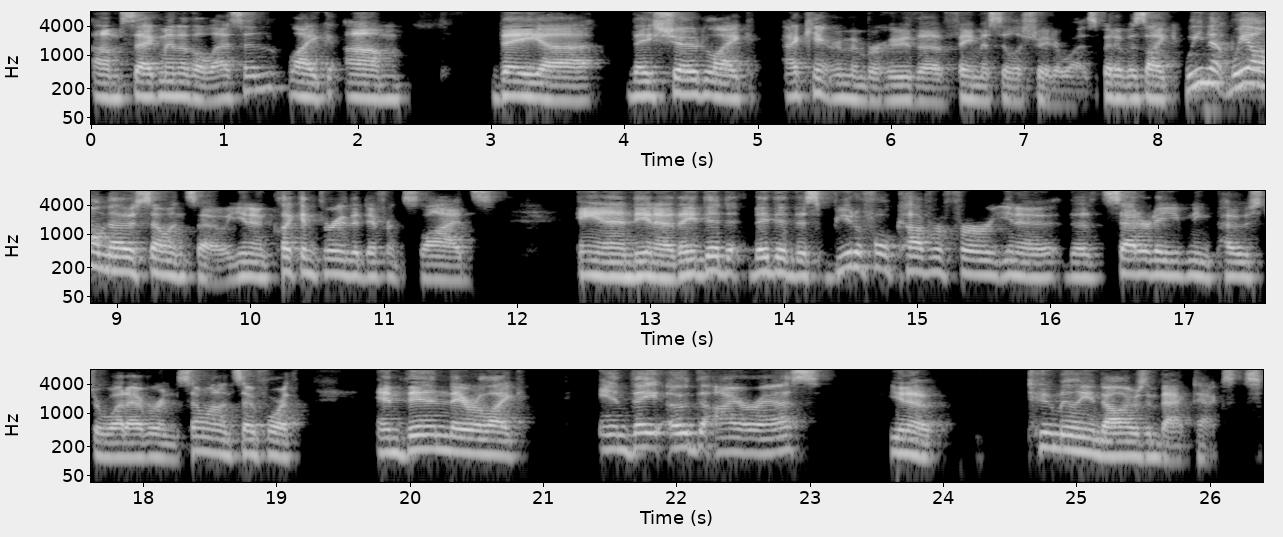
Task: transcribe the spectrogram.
um segment of the lesson. Like um, they uh they showed like I can't remember who the famous illustrator was, but it was like we know we all know so and so. You know, clicking through the different slides and you know they did they did this beautiful cover for you know the saturday evening post or whatever and so on and so forth and then they were like and they owed the irs you know $2 million in back taxes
